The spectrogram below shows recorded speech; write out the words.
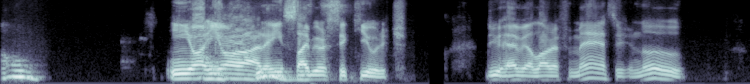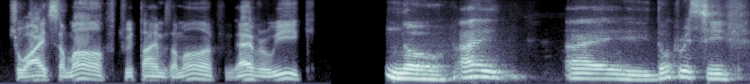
Oh. In your in your area in cybersecurity, do you have a lot of messages? No, twice a month, three times a month, every week? No, I I don't receive.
